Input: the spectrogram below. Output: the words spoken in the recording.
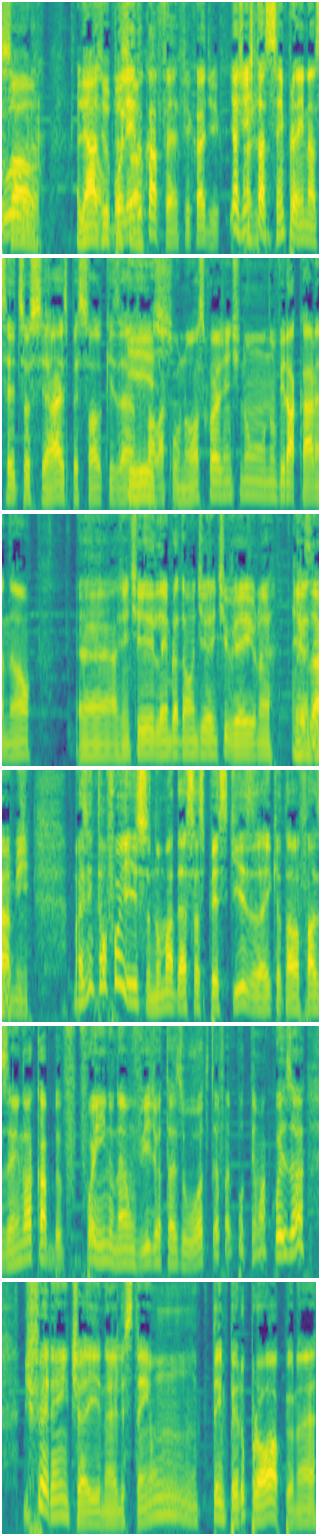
pessoal. Aliás, então, viu, pessoal? Molhendo Café, fica a dica. E a gente Ajuda- tá sempre aí nas redes sociais, pessoal quiser Isso. falar conosco, a gente não, não vira a cara, não. É, a gente lembra de onde a gente veio, né? E Exato. mim. Mas então foi isso. Numa dessas pesquisas aí que eu tava fazendo, eu acabe- foi indo, né? Um vídeo atrás do outro. Eu falei, pô, tem uma coisa diferente aí, né? Eles têm um tempero próprio, né?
